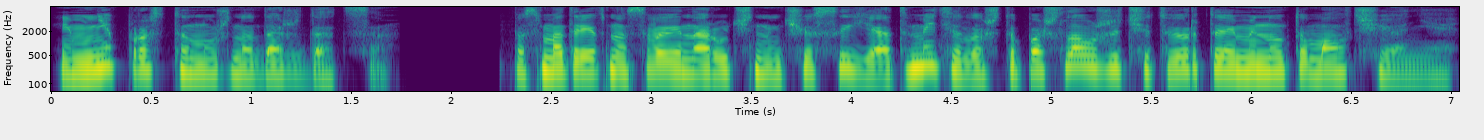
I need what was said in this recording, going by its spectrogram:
и мне просто нужно дождаться. Посмотрев на свои наручные часы, я отметила, что пошла уже четвертая минута молчания,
